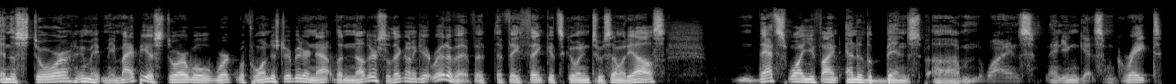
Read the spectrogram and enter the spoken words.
in the store, it, might be a store will work with one distributor, not with another. So they're going to get rid of it if, if they think it's going to somebody else. That's why you find end of the bins, um, wines and you can get some great,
